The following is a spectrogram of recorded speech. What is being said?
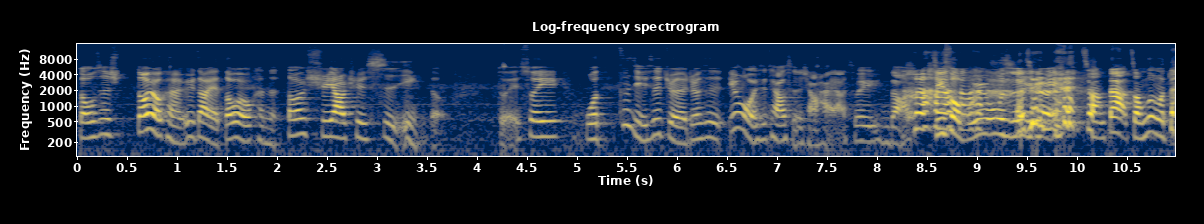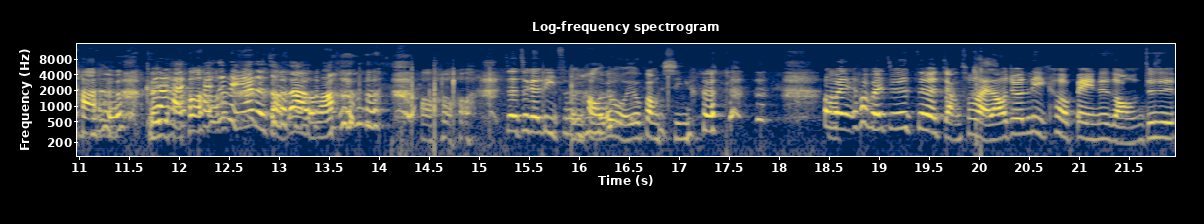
都是都有可能遇到，也都有可能都需要去适应的。对，所以我自己是觉得，就是因为我也是挑食的小孩啊，所以你知道，己所不欲，勿施于人。长大长这么大了，可以还还是平安的长大了吗？好好好，这这个例子很好，对我又放心。会不会会不会就是这个讲出来，然后就立刻被那种就是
